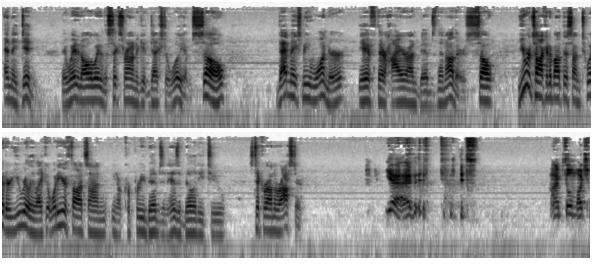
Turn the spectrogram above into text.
and they didn't. They waited all the way to the sixth round to get Dexter Williams. So that makes me wonder if they're higher on Bibbs than others. So you were talking about this on Twitter. You really like it. What are your thoughts on you know Kapri Bibbs and his ability to stick around the roster? Yeah, it's. I'm still much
